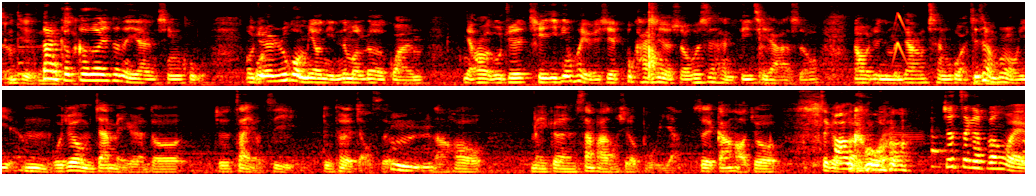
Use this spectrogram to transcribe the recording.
纯洁但哥哥哥真的也很辛苦。我觉得如果没有你那么乐观，然后我觉得其实一定会有一些不开心的时候，或是很低气压的时候。然后我觉得你们这样撑过来，其实很不容易。嗯，我觉得我们家每个人都就是占有自己独特的角色，嗯然后每个人散发的东西都不一样，所以刚好就这个氛围。就这个氛围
